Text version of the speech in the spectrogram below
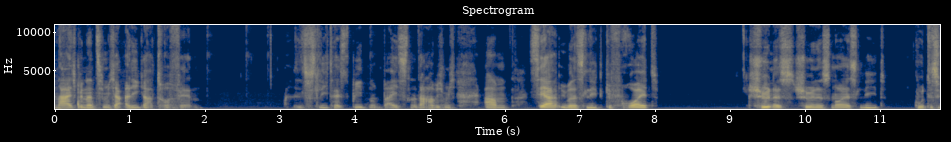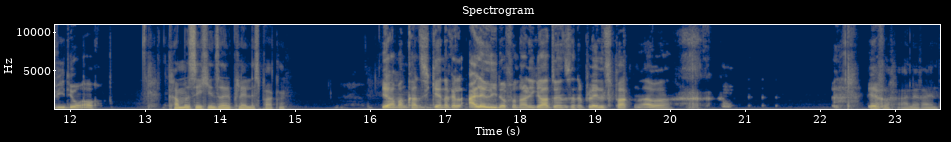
Na, ich bin ein ziemlicher Alligator-Fan. Das Lied heißt Bieten und Beißen. Da habe ich mich ähm, sehr über das Lied gefreut. Schönes, schönes neues Lied. Gutes Video auch. Kann man sich in seine Playlist packen. Ja, man kann sich generell alle Lieder von Alligator in seine Playlist packen, aber. ja, Einfach alle rein.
